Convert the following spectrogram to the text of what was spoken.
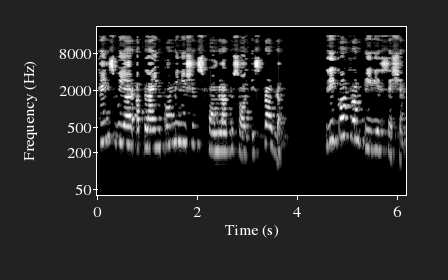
Hence, we are applying combinations formula to solve this problem. Recall from previous session.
